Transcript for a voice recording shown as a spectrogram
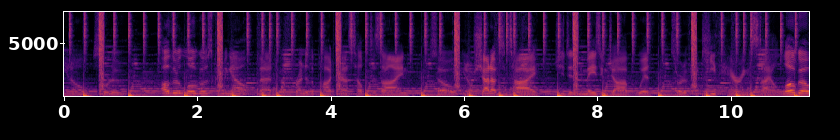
you know, sort of other logos coming out that a friend of the podcast helped design. So, you know, shout out to Ty. She did an amazing job with sort of a Keith Haring style logo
